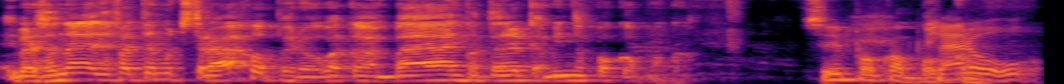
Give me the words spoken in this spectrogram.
el Barcelona le falta mucho trabajo, pero va, va a encontrar el camino poco a poco. Sí, poco a poco. Claro,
